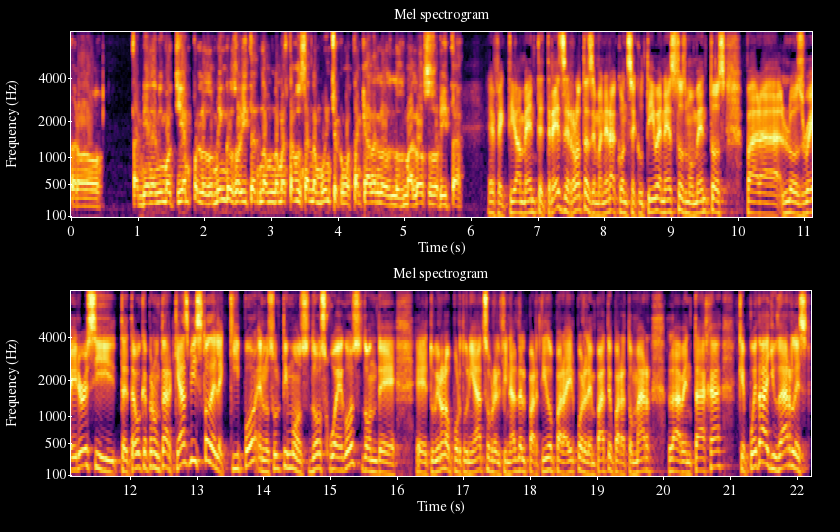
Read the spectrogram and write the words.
pero también al mismo tiempo los domingos ahorita no, me está gustando mucho como están quedando los, los malosos ahorita. Efectivamente, tres derrotas de manera consecutiva en estos momentos para los Raiders. Y te tengo que preguntar, ¿qué has visto del equipo en los últimos dos juegos donde eh, tuvieron la oportunidad sobre el final del partido para ir por el empate o para tomar la ventaja, que pueda ayudarles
